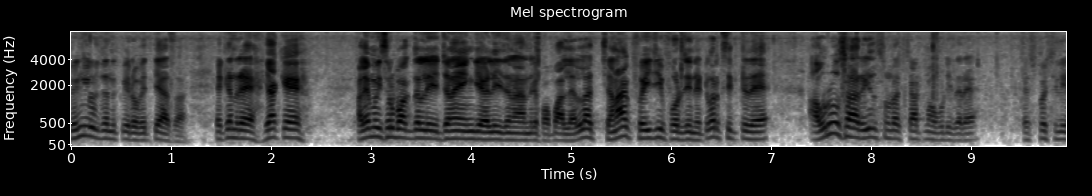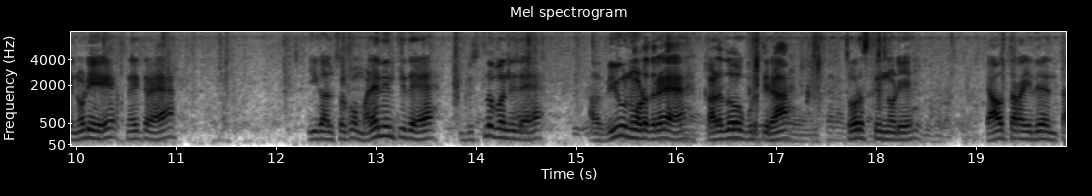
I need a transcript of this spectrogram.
ಬೆಂಗಳೂರು ಜನಕ್ಕೂ ಇರೋ ವ್ಯತ್ಯಾಸ. ಯಾಕೆಂದರೆ ಯಾಕೆ, ಹಳೆ ಮೈಸೂರು ಭಾಗದಲ್ಲಿ ಜನ ಹೆಂಗೆ ಹಳ್ಳಿ ಜನ ಅಂದರೆ ಪಾಪ ಅಲ್ಲೆಲ್ಲ ಚೆನ್ನಾಗಿ five G four G network ಸಿಗ್ತಿದೆ. ಅವರೂ ಸಹ ರೀಲ್ಸ್ ನೋಡೋಕ್ಕೆ ಸ್ಟಾರ್ಟ್ ಮಾಡಿಬಿಟ್ಟಿದ್ದಾರೆ. ಎಸ್ಪೆಷಲಿ ನೋಡಿ ಸ್ನೇಹಿತರೆ, ಈಗ ಅಲ್ಲಿ ಸ್ವಲ್ಪ ಮಳೆ ನಿಂತಿದೆ, ಬಿಸಿಲು ಬಂದಿದೆ. ಆ ವ್ಯೂ ನೋಡಿದ್ರೆ ಕಳೆದೋಗ್ಬಿಡ್ತೀರಾ? ತೋರಿಸ್ತೀನಿ ನೋಡಿ, ಯಾವ ಥರ ಇದೆ ಅಂತ.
